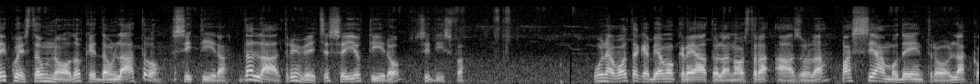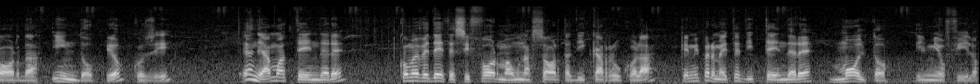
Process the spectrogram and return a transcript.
e questo è un nodo che da un lato si tira dall'altro invece se io tiro si disfa. Una volta che abbiamo creato la nostra asola passiamo dentro la corda in doppio così e andiamo a tendere. Come vedete si forma una sorta di carrucola che mi permette di tendere molto il mio filo.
